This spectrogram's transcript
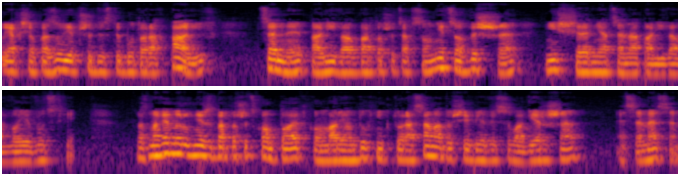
jak się okazuje, przy dystrybutorach paliw ceny paliwa w Bartoszycach są nieco wyższe niż średnia cena paliwa w województwie. Rozmawiamy również z bartoszycką poetką Marią Duchnik, która sama do siebie wysyła wiersze SMS-em.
